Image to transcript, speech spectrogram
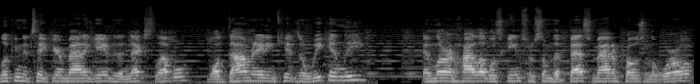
Looking to take your Madden game to the next level while dominating kids in Weekend League and learn high level schemes from some of the best Madden pros in the world?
